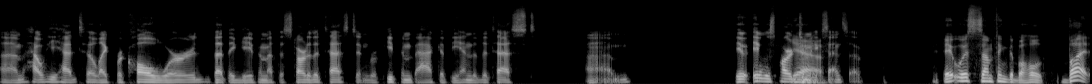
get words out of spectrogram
um, how he had to like recall words that they gave him at the start of the test and repeat them back at the end of the test. Um, it, it was hard yeah. to make sense of. It was something to behold. But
